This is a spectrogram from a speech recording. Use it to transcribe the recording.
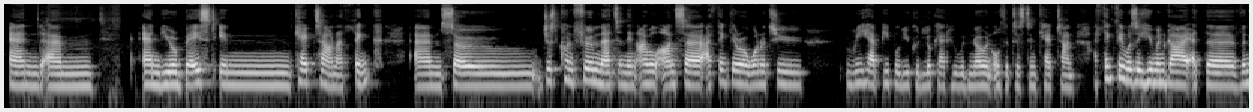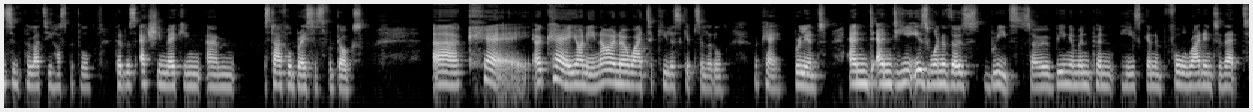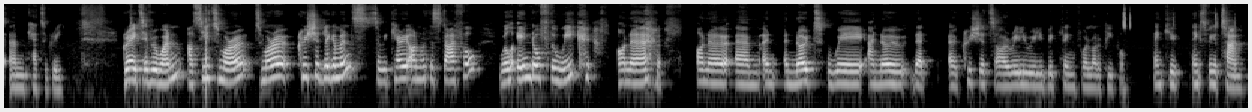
and um, and you're based in Cape Town, I think. Um, so just confirm that, and then I will answer. I think there are one or two rehab people you could look at who would know an orthotist in Cape Town. I think there was a human guy at the Vincent Pallotti Hospital that was actually making um, stifle braces for dogs. Okay, okay, Yanni. Now I know why tequila skips a little. Okay, brilliant. And and he is one of those breeds. So being a minpin, he's going to fall right into that um, category. Great, everyone. I'll see you tomorrow. Tomorrow, cruciate ligaments. So we carry on with the stifle we'll end off the week on a on a um, a, a, note where I know that uh, cruciates are a really really big thing for a lot of people. Thank you. Thanks for your time.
